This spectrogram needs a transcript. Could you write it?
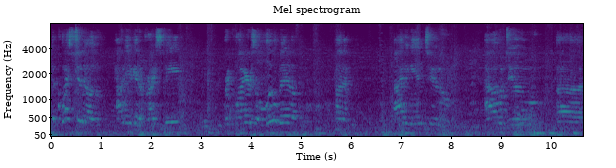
the question of how do you get a price feed requires a little bit of kind of diving into how do uh,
